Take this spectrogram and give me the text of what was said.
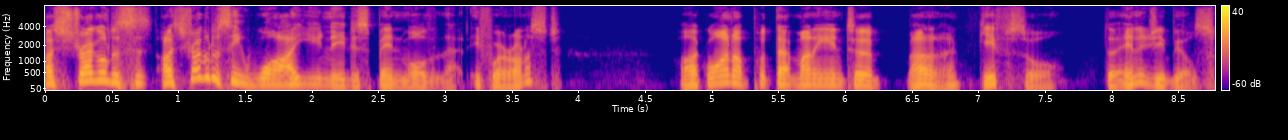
I struggle to I struggle to see why you need to spend more than that. If we're honest, like why not put that money into I don't know gifts or the energy bills,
